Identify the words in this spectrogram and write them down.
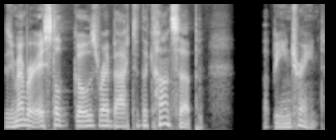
Because remember, it still goes right back to the concept of being trained.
